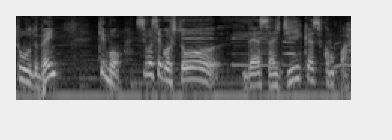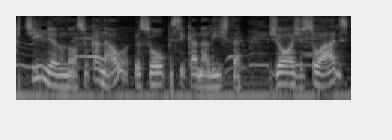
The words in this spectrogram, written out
Tudo bem? Que bom! Se você gostou dessas dicas, compartilha no nosso canal. Eu sou o psicanalista Jorge Soares.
